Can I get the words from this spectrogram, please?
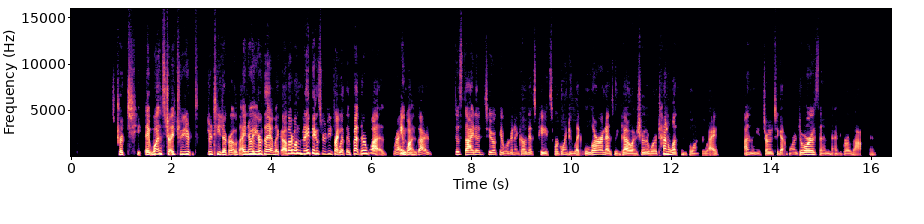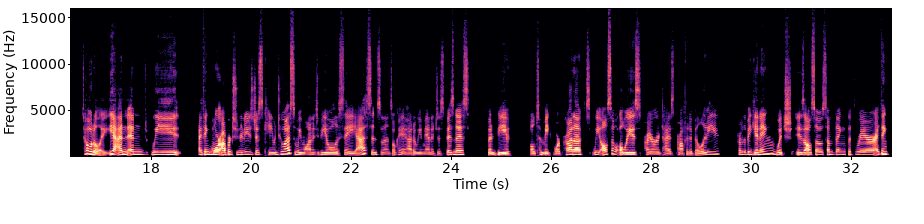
strategic, it was strategic, strategic growth. I know you're saying like, oh, there wasn't anything strategic right. with it, but there was, right? It was. You guys decided to, okay, we're going to grow this piece. We're going to like learn as we go. I'm sure there were a ton of lessons along the way and then you started to get more doors and and grow that. Totally. Yeah. And and we I think more opportunities just came to us and we wanted to be able to say yes. And so then it's okay, how do we manage this business and be able to make more product? We also always prioritize profitability from the beginning, which is also something that's rare. I think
